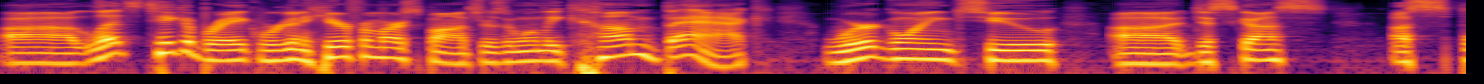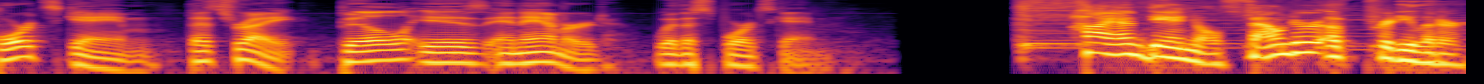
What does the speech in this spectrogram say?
Uh, let's take a break. We're going to hear from our sponsors, and when we come back, we're going to uh, discuss a sports game. That's right. Bill is enamored with a sports game. Hi, I'm Daniel, founder of Pretty Litter.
